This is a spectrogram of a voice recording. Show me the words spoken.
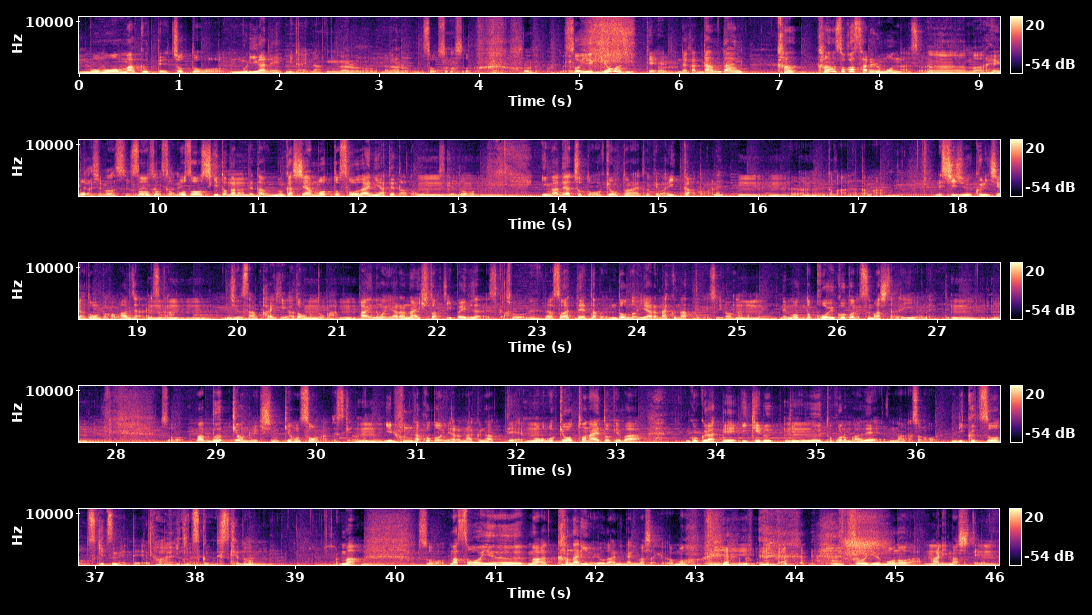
桃をまくってちょっと無理がねみたいな、なるほどなるほど。そうそうそう。そういう行事ってなんかだんだんか簡素化されるもんなんですよね、うんまあ変化しますよね。そうそうそう、なんかね。お葬式とかだって多分昔はもっと壮大にやってたと思うんですけど、今ではちょっとお経を唱えとけばいいかとかね、うんとかなんかまあで四十九日がどうのとかもあるじゃないですか、うんうん13回避がどうのとか、うんうんああいうのもやらない人たちいっぱいいるじゃないですか。そうね。だからそうやって多分どんどんやらなくなっていくんですよいろんなこと、うんでもっとこういうことで済ましたらいいよねっていう。うんうんそう。まあ、仏教の歴史も基本そうなんですけどね、うん。いろんなことをやらなくなって、もうお経を唱えとけば極楽へ行けるっていうところまで、まあ、その理屈を突き詰めて行き着くんですけど、うん。まあそう。まあ、そういう、まあ、かなりの余談になりましたけども。そういうものがありまして、うん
